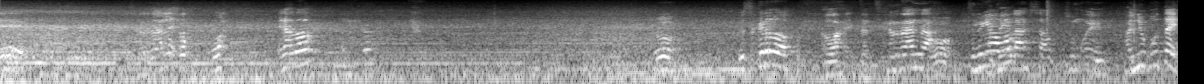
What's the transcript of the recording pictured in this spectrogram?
Ye. Delek kok. Wah, enak toh? Loh, lu seger loh. Wah, itu keren dah. Oh, jenenge apa? langsung sumuke. Banyu putih.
